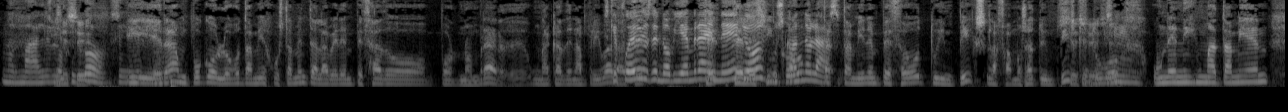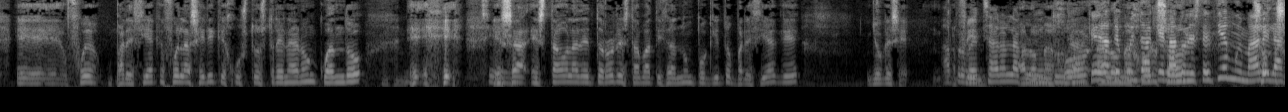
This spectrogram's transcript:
Normal, es lógico. y era un poco luego también justamente al haber empezado por nombrar eh, una cadena privada. Es que fue desde noviembre a enero buscándolas. También empezó Twin Peaks, la famosa Twin Peaks, que tuvo un enigma también. Eh, fue parecía que fue la serie que justo estrenó estrenaron cuando eh, esa, esta ola de terror estaba atizando un poquito. Parecía que yo qué sé. Aprovecharon la a Lo mejor, que date cuenta que la adolescencia es muy mala y las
